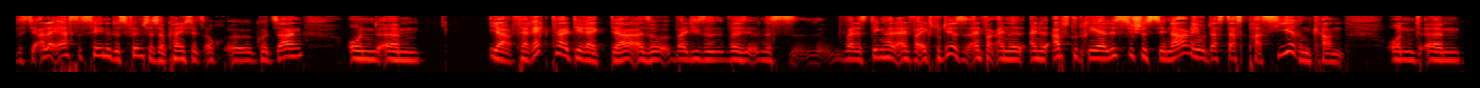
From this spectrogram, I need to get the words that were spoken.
Das ist die allererste Szene des Films, deshalb kann ich es jetzt auch äh, kurz sagen. Und ähm, ja, verreckt halt direkt, ja, also weil diese, weil das, weil das Ding halt einfach explodiert. Das ist einfach eine, eine absolut realistisches Szenario, dass das passieren kann. Und ähm,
